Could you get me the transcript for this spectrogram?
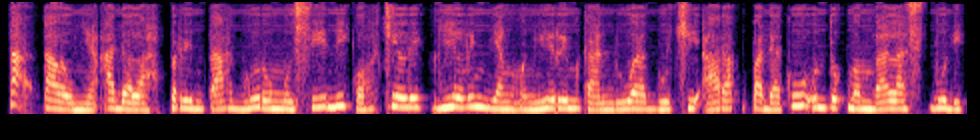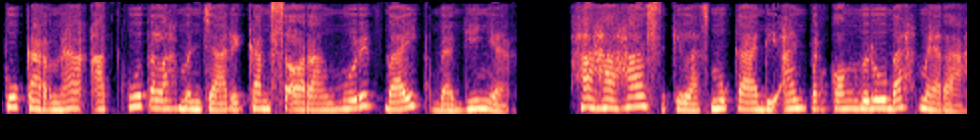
tak taunya adalah perintah guru musi Nikoh Cilik Gilim yang mengirimkan dua guci arak padaku untuk membalas budiku karena aku telah mencarikan seorang murid baik baginya. Hahaha sekilas muka di An Perkong berubah merah.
